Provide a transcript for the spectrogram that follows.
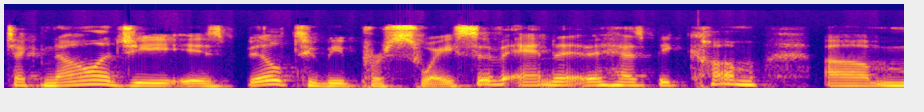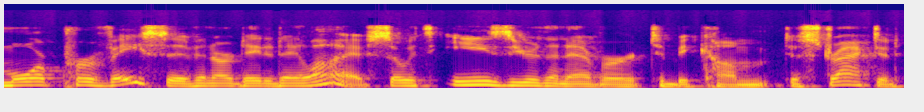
technology is built to be persuasive and it has become uh, more pervasive in our day to day lives. So it's easier than ever to become distracted.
